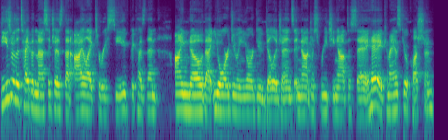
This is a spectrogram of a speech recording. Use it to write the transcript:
these are the type of messages that I like to receive because then I know that you're doing your due diligence and not just reaching out to say, hey, can I ask you a question?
